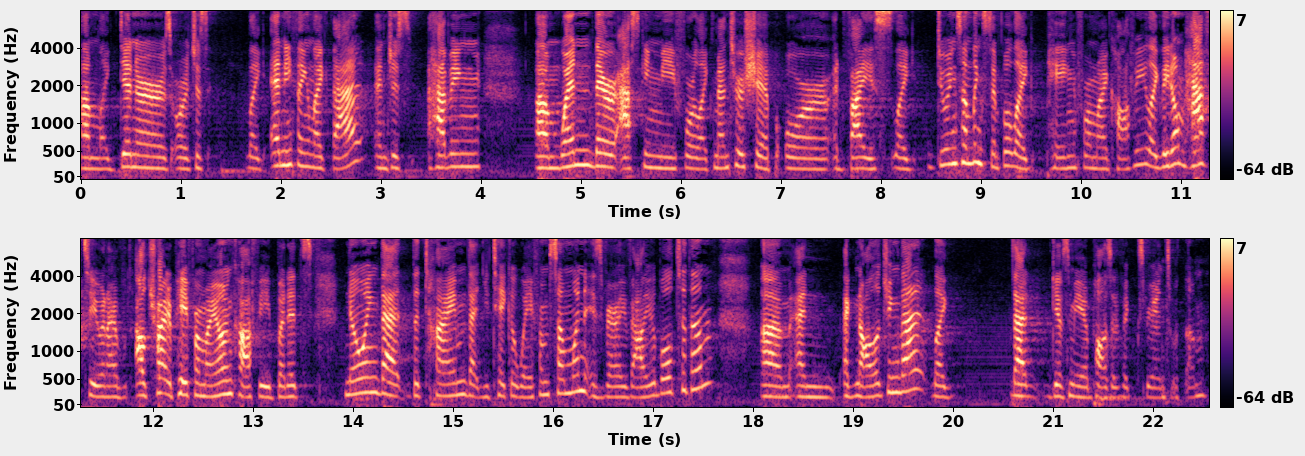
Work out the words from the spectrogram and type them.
um, like dinners or just like anything like that, and just having um, when they're asking me for like mentorship or advice, like doing something simple like paying for my coffee, like they don't have to, and I, will try to pay for my own coffee, but it's knowing that the time that you take away from someone is very valuable to them, um, and acknowledging that, like that gives me a positive experience with them.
